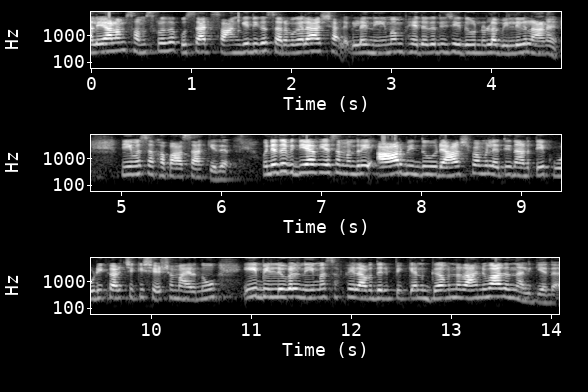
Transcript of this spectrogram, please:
മലയാളം സംസ്കൃത കുസാറ്റ് സാങ്കേതിക സർവകലാശാലകളിലെ നിയമം ഭേദഗതി ചെയ്തുകൊണ്ടുള്ള ബില്ലുകളാണ് നിയമസഭ പാസാക്കിയത്. ഉന്നത വിദ്യാഭ്യാസ മന്ത്രി ആർ ബിന്ദു രാജ്ഭവനിലെത്തി നടത്തിയ കൂടിക്കാഴ്ചയ്ക്ക് ശേഷമായിരുന്നു ഈ ബില്ലുകൾ നിയമസഭയിൽ അവതരിപ്പിക്കാൻ ഗവർണർ അനുവാദം നൽകിയത്.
